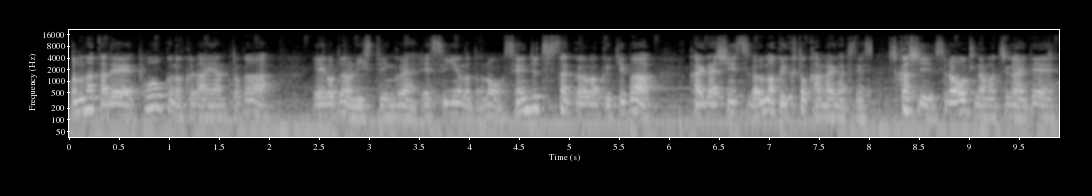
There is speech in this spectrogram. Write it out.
その中で多くのクライアントが英語でのリスティングや SEO などの戦術施策がうまくいけば海外進出がうまくいくと考えがちです。しかしそれは大きな間違いで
